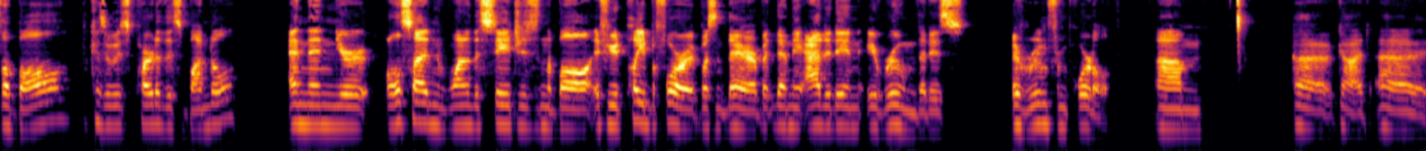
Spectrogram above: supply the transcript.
the ball because it was part of this bundle, and then you're all of a sudden one of the stages in the ball. If you had played before, it wasn't there, but then they added in a room that is a room from Portal. Um, uh, God, uh,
